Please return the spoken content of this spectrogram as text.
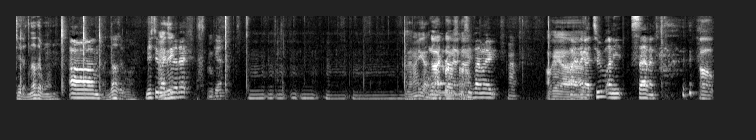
Get another one. Um, Another one. these two back to the deck. Okay. Cause I know you got a Go ahead, dark go row, ahead, Let's see if I make. Okay, uh. Alright, I got two. I need seven. Oh,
